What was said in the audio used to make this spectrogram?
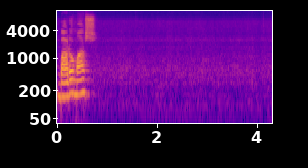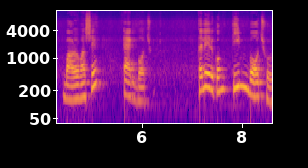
বারো মাস। বারো মাসে এক বছর। তাহলে এরকম তিন বছর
